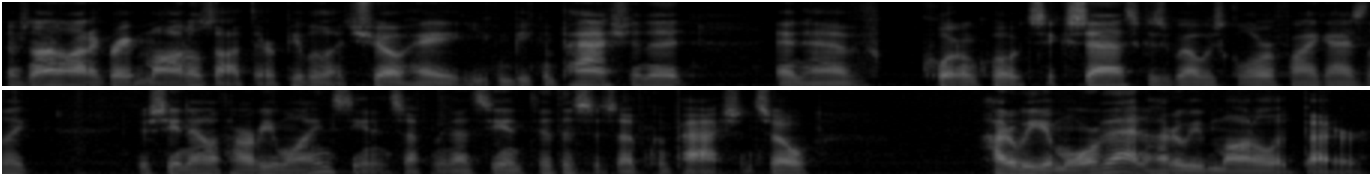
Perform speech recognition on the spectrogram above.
there's not a lot of great models out there, people that show, hey, you can be compassionate and have quote unquote success, because we always glorify guys like you're seeing now with Harvey Weinstein and stuff. I mean, that's the antithesis of compassion. So how do we get more of that and how do we model it better?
